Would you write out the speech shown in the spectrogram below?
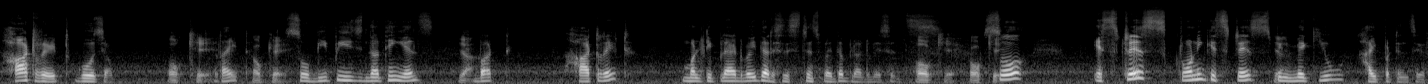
heart rate goes up Okay. right Okay. so bp is nothing else Yeah. but heart rate multiplied by the resistance by the blood vessels Okay. Okay. so stress chronic stress will make you hypertensive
